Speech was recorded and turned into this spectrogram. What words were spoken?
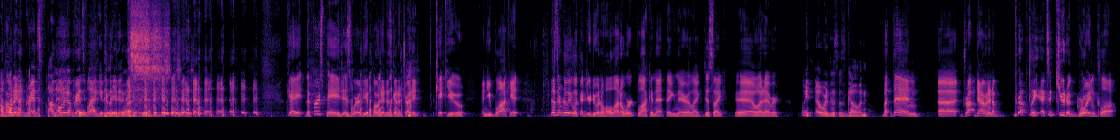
I'm holding up opponent. Grant's. I'm holding up Grant's flag. You can read it. Okay, the first page is where the opponent is going to try to kick you, and you block it. Doesn't really look like you're doing a whole lot of work blocking that thing there. Like just like yeah, whatever. We know where this is going. But then uh, drop down and abruptly execute a groin claw.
